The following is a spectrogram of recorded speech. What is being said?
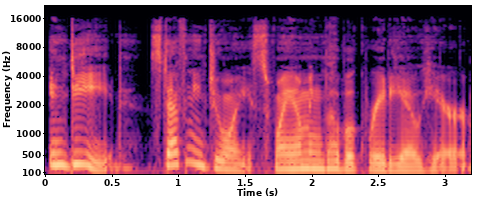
Indeed. Stephanie Joyce, Wyoming Public Radio here.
